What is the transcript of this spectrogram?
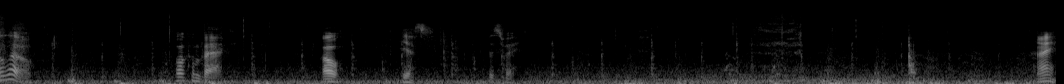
Hello. Welcome back. Oh, yes. This way. Hi.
